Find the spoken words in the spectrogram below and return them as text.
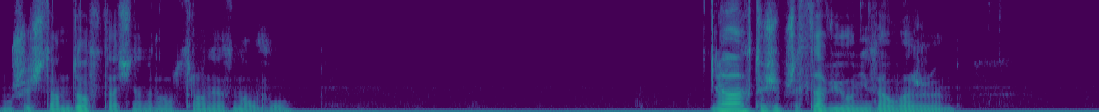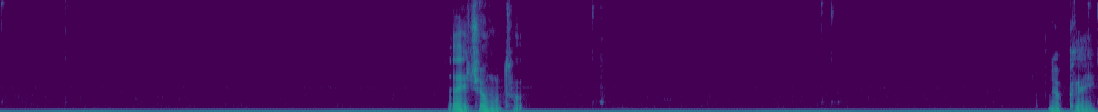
Muszę się tam dostać na drugą stronę znowu. Ach, to się przestawiło, nie zauważyłem. Ej, czemu to? Okej.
